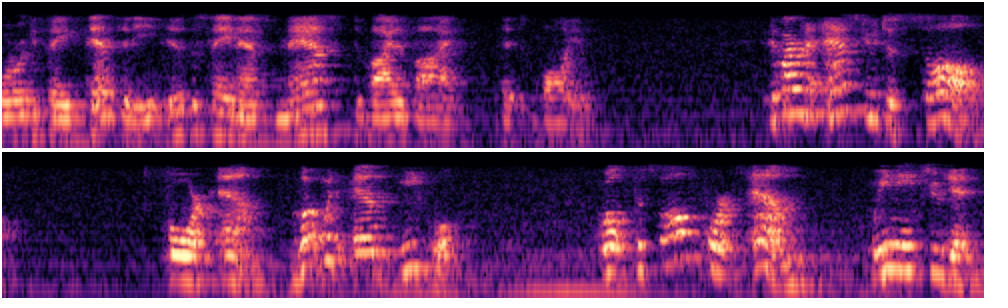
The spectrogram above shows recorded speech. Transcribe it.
Or we could say density is the same as mass divided by its volume. If I were to ask you to solve for M, what would M equal? Well, to solve for M, we need to get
